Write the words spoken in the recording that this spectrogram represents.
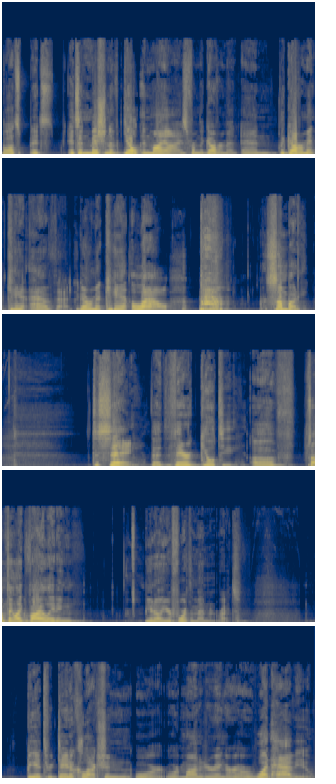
well, it's it's it's admission of guilt in my eyes from the government, and the government can't have that. The government can't allow somebody to say that they're guilty of something like violating, you know, your Fourth Amendment rights, be it through data collection or or monitoring or, or what have you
